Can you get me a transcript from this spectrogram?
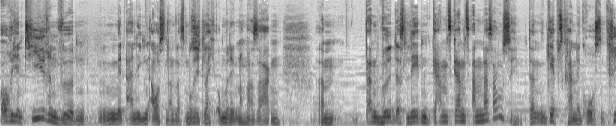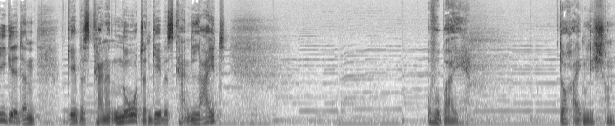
orientieren würden, mit einigen Ausnahmen, das muss ich gleich unbedingt nochmal sagen, ähm, dann würde das Leben ganz, ganz anders aussehen. Dann gäbe es keine großen Kriege, dann gäbe es keine Not, dann gäbe es kein Leid. Wobei, doch eigentlich schon.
